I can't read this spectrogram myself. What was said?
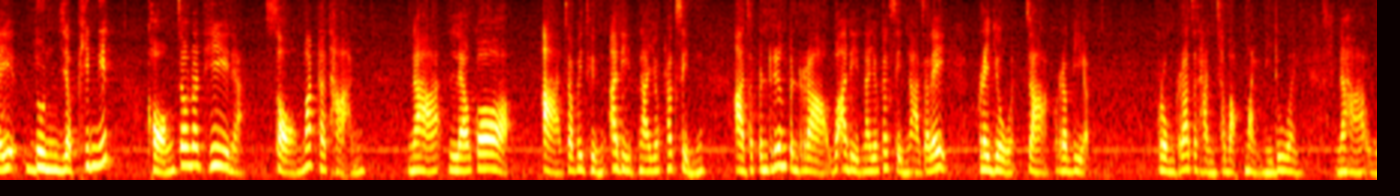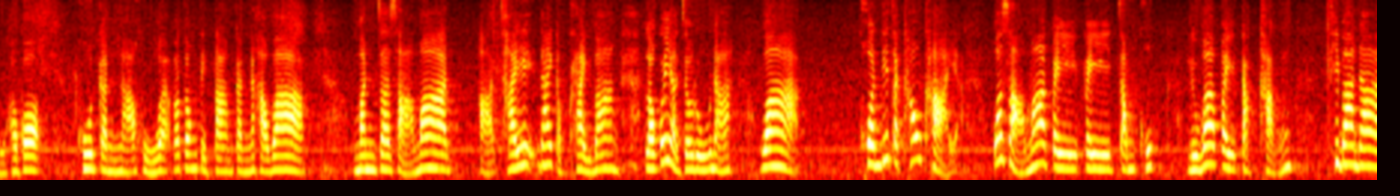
ดุลยพินิษของเจ้าหน้าที่เนี่ยสองมาตรฐานนะคะแล้วก็อาจจะไปถึงอดีตนายกทักษิณอาจจะเป็นเรื่องเป็นราว ว่าอดีตนายกทักษิณอาจจะได้ประโยชน์จากระเบียบกรมราชทัณฑ์ฉบับใหม่นี้ด้วยนะคะโอ้เขาก็พูดกันหนาหูอะก็ต้องติดตามกันนะคะว่ามันจะสามารถ ใช้ได้กับใครบ้าง เราก็อยากจะรู้นะว่าคนที่จะเข้าข่ายว่าสามารถไปไปจำคุก หรือว่าไปกักขังที่บ้านได้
